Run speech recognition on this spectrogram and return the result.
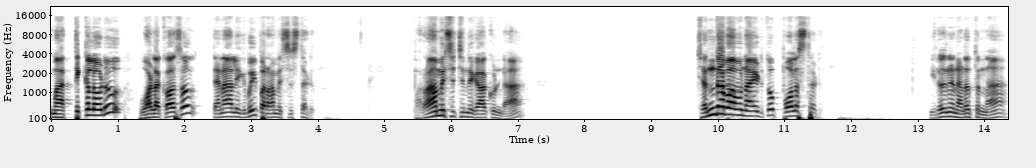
మా తిక్కలోడు వాళ్ళ కోసం తెనాలికి పోయి పరామర్శిస్తాడు. పరామర్శించింది కాకుండా చంద్రబాబు నాయుడుతో పోలస్తాడు. ఈరోజు నేను అడుగుతున్నా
